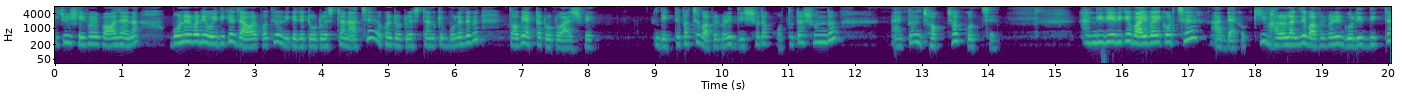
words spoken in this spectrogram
কিছুই সেইভাবে পাওয়া যায় না। বোনের বাড়ি ওইদিকে যাওয়ার পথে ওইদিকে যে টোটো স্ট্যান্ড আছে ওখানে টোটো স্ট্যান্ডকে বলে দেবে, তবে একটা টোটো আসবে। দেখতে পাচ্ছ বাপের বাড়ির দৃশ্যটা কতটা সুন্দর, একদম ঝকঝক করছে। দিদি এদিকে বাই বাই করছে, আর দেখো কি ভালো লাগছে বাপের বাড়ির গলির দিকটা।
